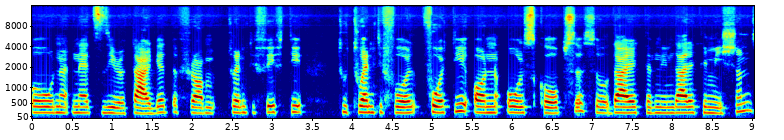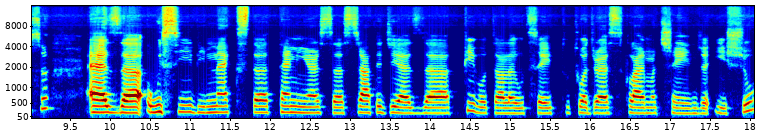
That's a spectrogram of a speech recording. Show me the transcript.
own net zero target from 2050 to 2040 on all scopes, so direct and indirect emissions, as uh, we see the next uh, 10 years uh, strategy as pivotal, I would say, to, to address climate change issue.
